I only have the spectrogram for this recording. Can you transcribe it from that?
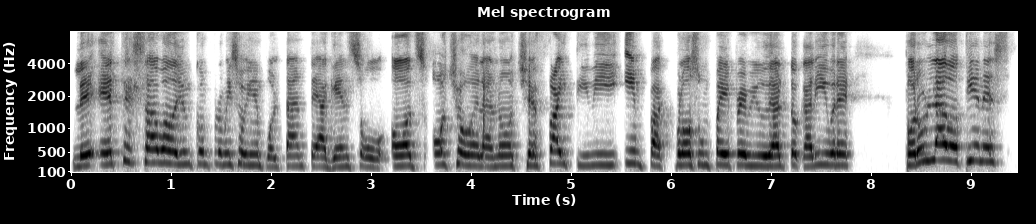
Este sábado hay un compromiso bien importante Against All Odds, 8 de la noche, Fight TV, Impact Plus, un pay-per-view de alto calibre. Por un lado tienes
